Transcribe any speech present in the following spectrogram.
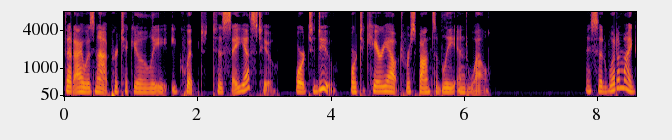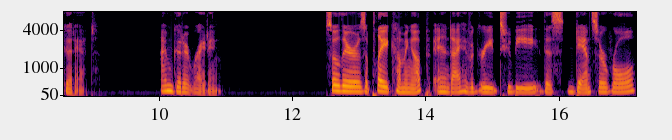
that I was not particularly equipped to say yes to, or to do, or to carry out responsibly and well. I said, What am I good at? I'm good at writing. So there is a play coming up, and I have agreed to be this dancer role.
